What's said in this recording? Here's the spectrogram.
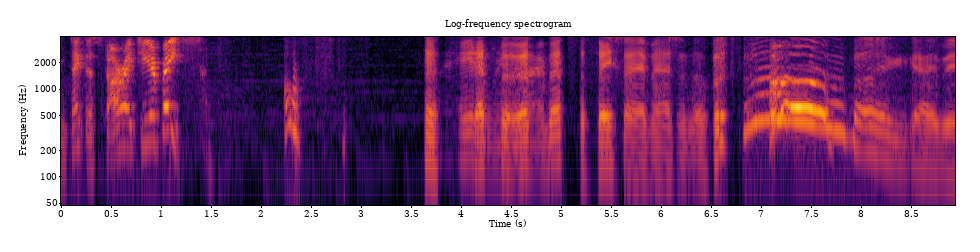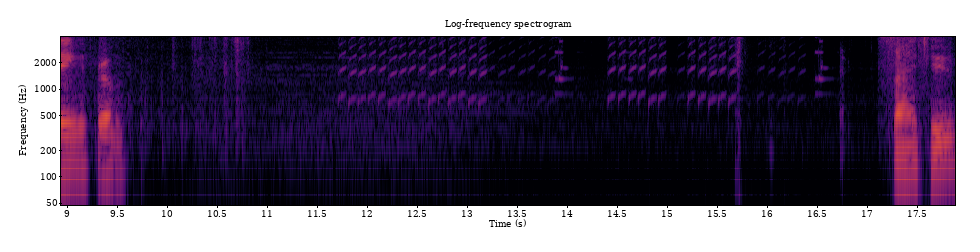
and take the star right to your face. Oh. I hate That's it the when that's, I'm- that's the face I imagine though. oh, my guy being from. Side two.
